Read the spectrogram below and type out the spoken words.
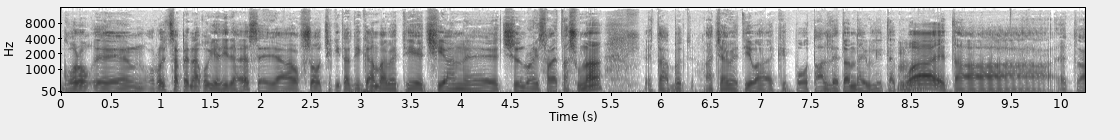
goro, e, oroitzapenak dira, ez? E, oso txikitatikan, ba, beti etxian e, txendurari zaletasuna, eta bet, atxa beti ba, ekipo taldetan da ibilitakoa, mm eta, eta,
